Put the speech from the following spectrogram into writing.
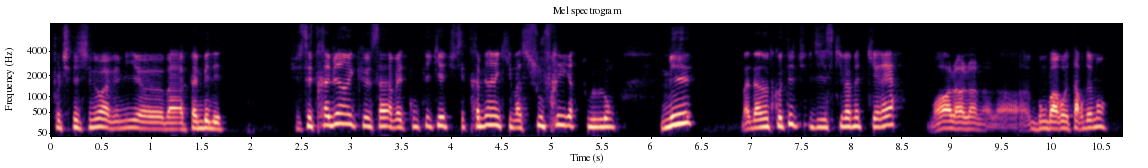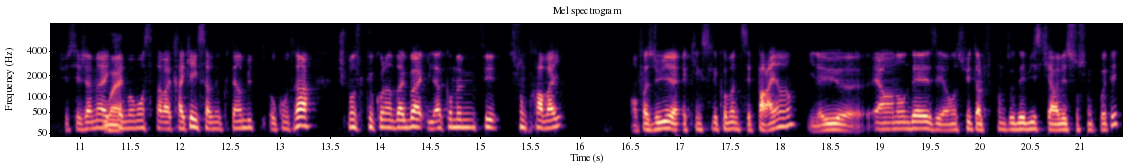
Pochettino avait mis bah, Pembele. Tu sais très bien que ça va être compliqué, tu sais très bien qu'il va souffrir tout le long. Mais bah, d'un autre côté, tu te dis est-ce qu'il va mettre Kerrer? Oh là là là là, bon bah retardement. Tu sais jamais à quel moment ça va craquer et que ça va nous coûter un but. Au contraire, je pense que Colin Dagba, il a quand même fait son travail. En face de lui, avec Kingsley Coman, c'est pas rien. Il a eu euh, Hernandez et ensuite Alfonso Davis qui arrivé sur son côté.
